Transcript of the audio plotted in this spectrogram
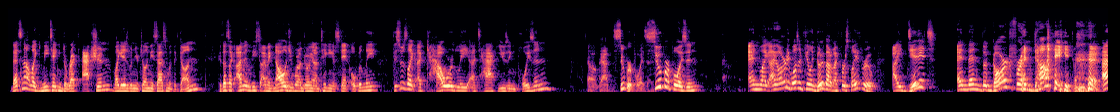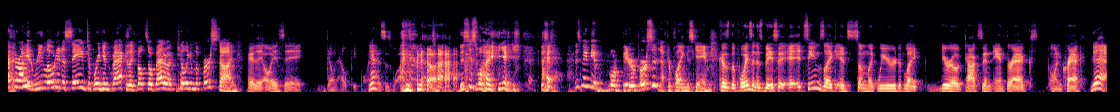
that's not like me taking direct action like it is when you're killing the assassin with the gun. Because that's like I'm at least I'm acknowledging what I'm doing and I'm taking a stand openly. This was like a cowardly attack using poison, oh god, super poison. super poison, and like I already wasn't feeling good about it my first playthrough. I did it, and then the guard friend died after I had reloaded a save to bring him back because I felt so bad about killing him the first time. hey, they always say, "Don't help people." Yeah. This is why. no. This is why. Yeah, this is. This made me a more bitter person after playing this game. because the poison is basic. It, it seems like it's some like weird like neurotoxin anthrax on crack. Yeah,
